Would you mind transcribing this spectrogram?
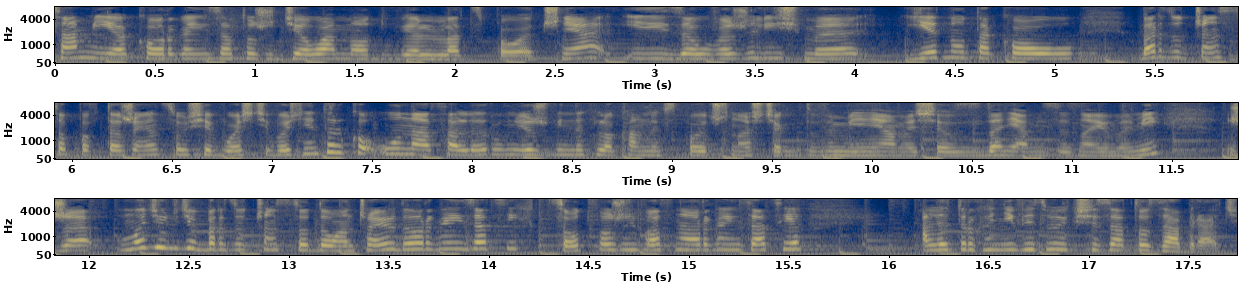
sami jako organizatorzy działamy od wielu lat społecznie i zauważyliśmy jedną taką bardzo często powtarzającą się właściwość nie tylko u nas, ale również w innych lokalnych społecznościach, gdy wymieniamy się zdaniami ze znajomymi, że młodzi ludzie bardzo często dołączają do organizacji, chcą tworzyć własne organizacje, ale trochę nie wiedzą, jak się za to zabrać.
